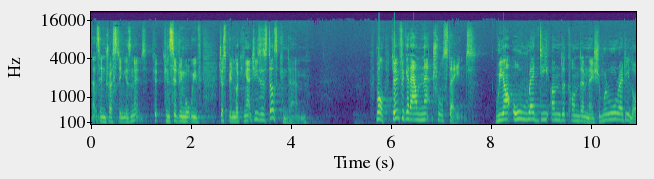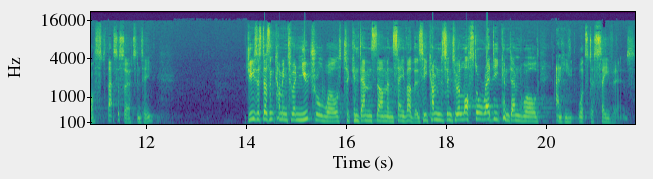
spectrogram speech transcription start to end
That's interesting, isn't it? C- considering what we've just been looking at, Jesus does condemn. Well, don't forget our natural state. We are already under condemnation. We're already lost. That's a certainty. Jesus doesn't come into a neutral world to condemn some and save others. He comes into a lost, already condemned world, and he wants to save it.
